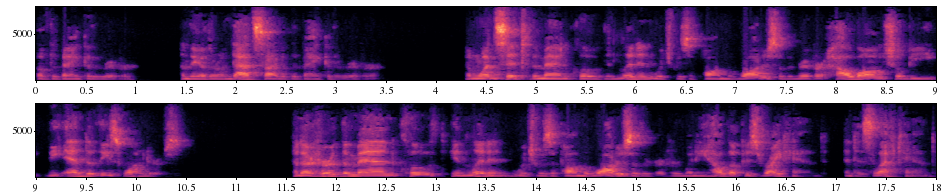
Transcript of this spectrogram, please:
of the bank of the river, and the other on that side of the bank of the river. And one said to the man clothed in linen, which was upon the waters of the river, How long shall be the end of these wonders? And I heard the man clothed in linen, which was upon the waters of the river, when he held up his right hand and his left hand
